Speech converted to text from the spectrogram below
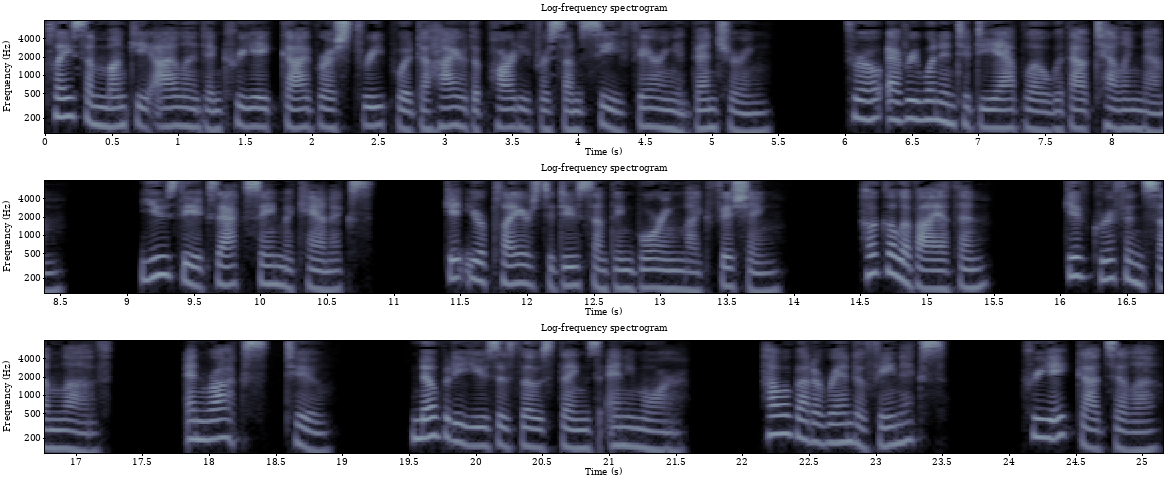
Play some Monkey Island and create Guybrush Threepwood to hire the party for some seafaring adventuring. Throw everyone into Diablo without telling them. Use the exact same mechanics. Get your players to do something boring like fishing. Hook a Leviathan. Give Griffin some love. And rocks, too. Nobody uses those things anymore. How about a rando phoenix? Create Godzilla.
